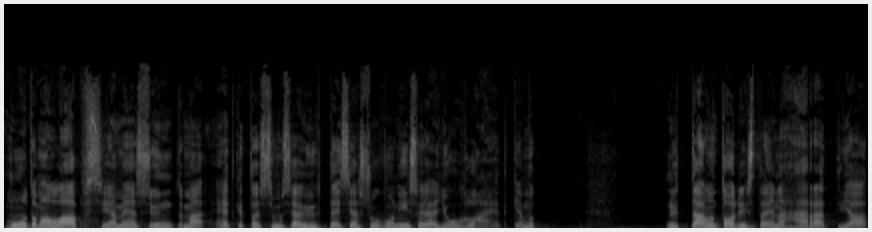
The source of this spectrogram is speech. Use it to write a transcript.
muutama lapsi ja meidän syntymähetket olisi semmoisia yhteisiä suvun isoja juhlahetkiä. Mutta nyt täällä on todistajina härät ja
